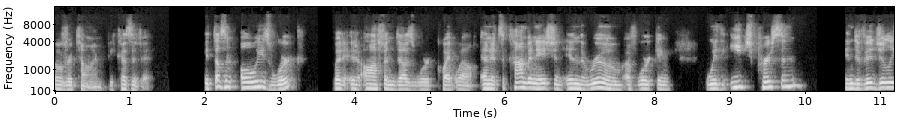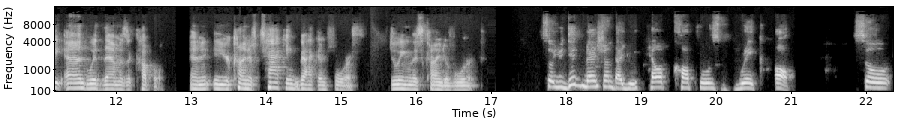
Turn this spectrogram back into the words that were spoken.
over time because of it. It doesn't always work, but it often does work quite well. And it's a combination in the room of working with each person individually and with them as a couple. And you're kind of tacking back and forth doing this kind of work. So you did mention that you help couples break up. So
